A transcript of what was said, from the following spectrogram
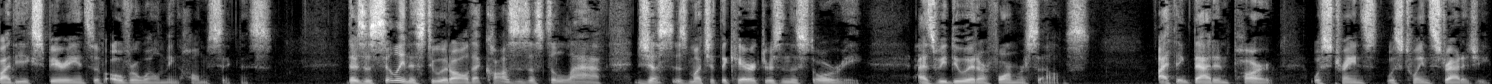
by the experience of overwhelming homesickness? There's a silliness to it all that causes us to laugh just as much at the characters in the story as we do at our former selves. I think that in part was Twain's, was Twain's strategy.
